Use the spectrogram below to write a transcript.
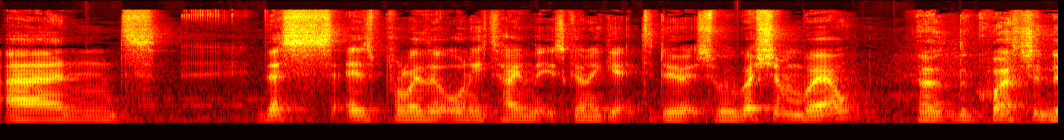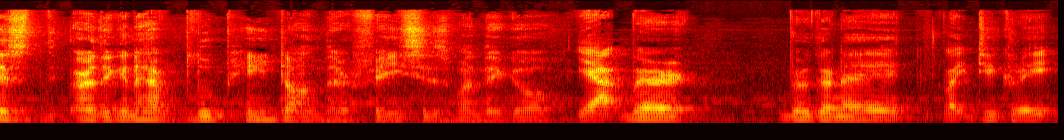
and this is probably the only time that he's going to get to do it. So we wish him well. The, the question is, are they going to have blue paint on their faces when they go? Yeah, we're we're gonna like do great.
